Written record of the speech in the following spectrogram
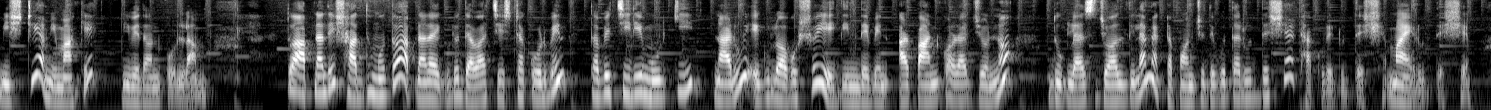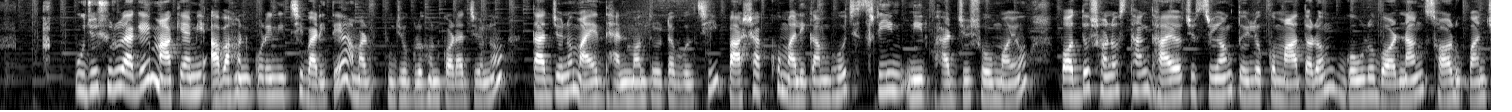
মিষ্টি আমি মাকে নিবেদন করলাম। তো আপনাদের সাধ্যমতো আপনারা এগুলো দেওয়ার চেষ্টা করবেন। তবে চিড়ে, মুরকি, নাড়ু এগুলো অবশ্যই এই দিন দেবেন। আর পান করার জন্য দু গ্লাস জল দিলাম একটা পঞ্চদেবতার উদ্দেশ্যে আর ঠাকুরের উদ্দেশ্যে, মায়ের উদ্দেশ্যে। পুজো শুরুর আগে মাকে আমি আবাহন করে নিচ্ছি বাড়িতে আমার পুজো গ্রহণ করার জন্য। তার জন্য মায়ের ধ্যান মন্ত্রটা বলছি। পাশাক্ষ মালিকাম্ভোজ শ্রী নির্ভার্য সৌময় পদ্ম সনস্থাং ধায়চ শ্রিয়ং তৈলক্য মাতরং গৌরবর্ণাং স্বরূপাঞ্চ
